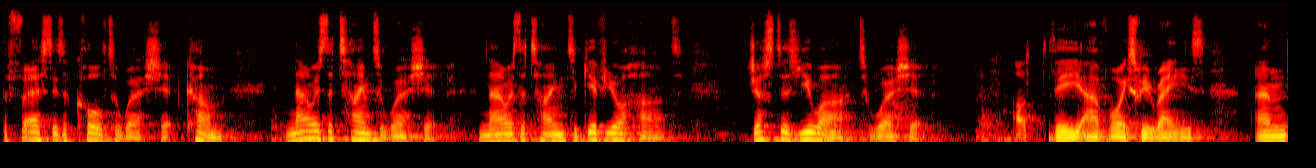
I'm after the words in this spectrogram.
The first is a call to worship. Come, now is the time to worship. Now is the time to give your heart, just as you are, to worship. The our voice we raise. And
